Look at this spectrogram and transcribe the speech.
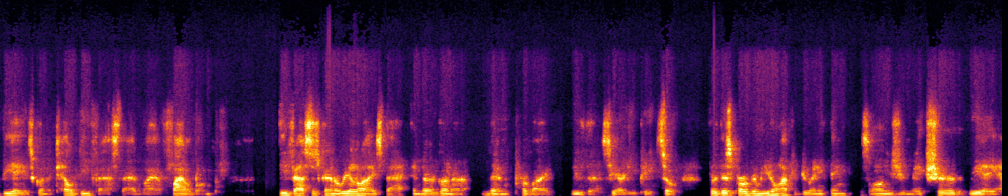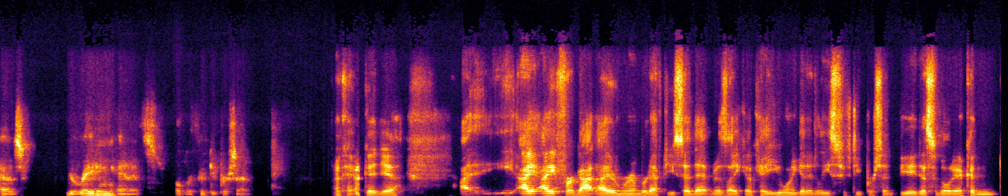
VA is going to tell DFAS that via file bump. DFAS is going to realize that and they're going to then provide you the CRDP. So for this program, you don't have to do anything as long as you make sure the VA has your rating and it's over 50%. Okay, good. Yeah. I, I, I forgot. I remembered after you said that, but it was like, okay, you want to get at least 50% VA disability. I couldn't,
